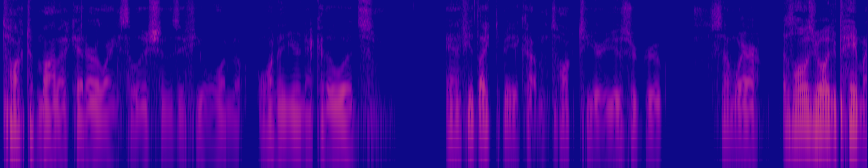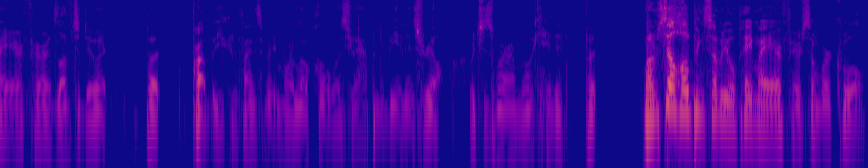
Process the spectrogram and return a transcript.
Talk to Monica at Erlang Solutions if you want one in your neck of the woods. And if you'd like me to come talk to your user group somewhere, as long as you're willing to pay my airfare, I'd love to do it. But probably you can find somebody more local unless you happen to be in Israel, which is where I'm located. But but I'm still hoping somebody will pay my airfare somewhere cool.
